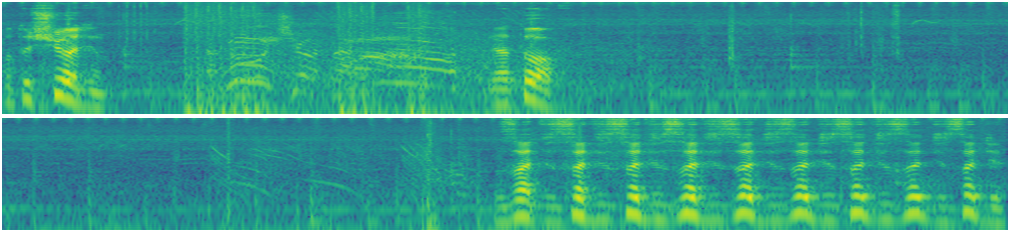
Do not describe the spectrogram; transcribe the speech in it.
Тут еще один. Готов. Сзади, сзади, сзади, сзади, сзади, сзади, сзади, сзади, сзади.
